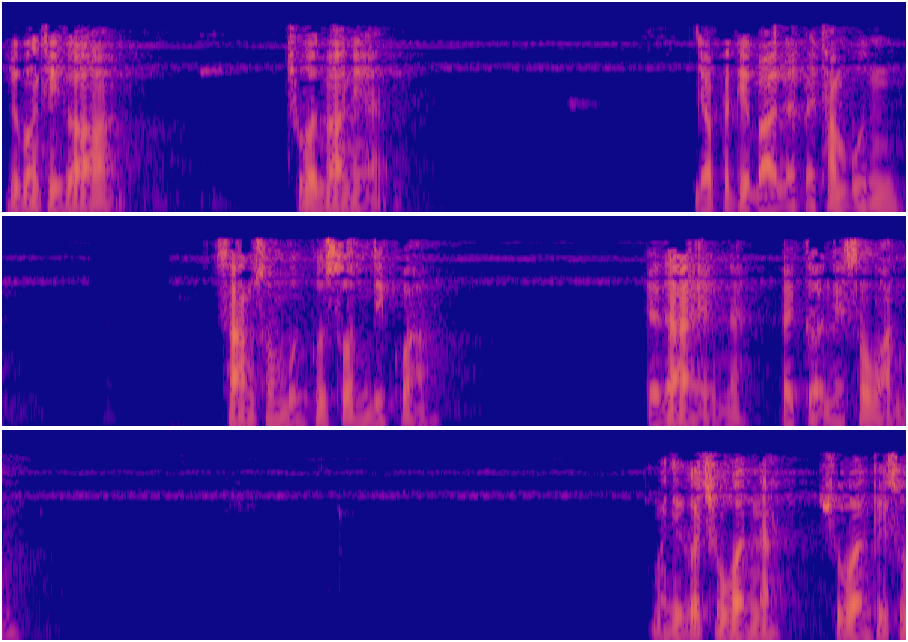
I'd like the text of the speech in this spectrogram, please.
หรือบางทีก็ชวนว่าเนี่ย อย่าปฏิบัติเลยไปทำบุญ สร้างสมบุญกุศลดีกว่า จะได้นะไปเกิดในสวรรค์บางทีก็ชวนนะ ชวนพิสุ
